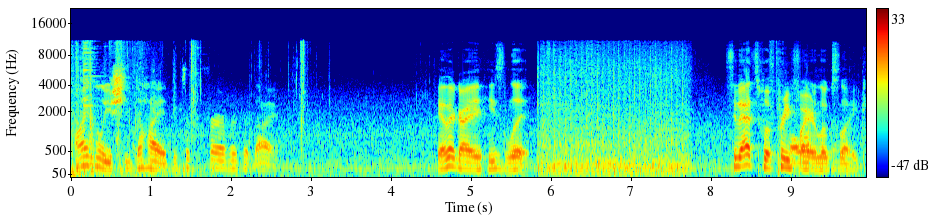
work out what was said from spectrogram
Finally, she died. It took forever to die. The other guy, he's lit. See, that's what pre-fire looks like.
